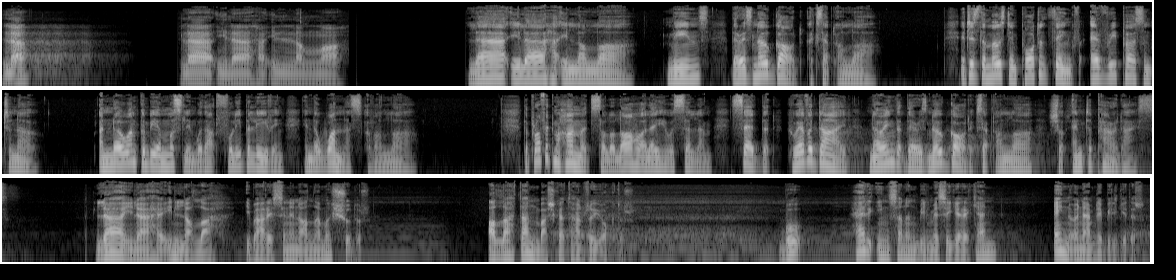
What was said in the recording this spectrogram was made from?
لا لا إله إلا الله La ilaha illallah means there is no God except Allah. It is the most important thing for every person to know, and no one can be a Muslim without fully believing in the oneness of Allah. The Prophet Muhammad sallallahu alaihi wasallam said that whoever died knowing that there is no God except Allah shall enter paradise. La ilahe illallah ibaresinin anlamı şudur. Allah'tan başka Tanrı yoktur. Bu, her insanın bilmesi gereken en önemli bilgidir.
